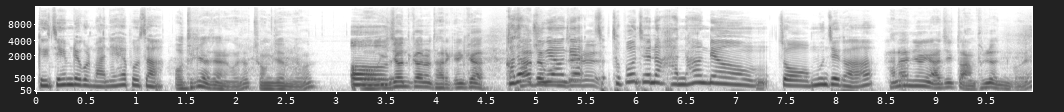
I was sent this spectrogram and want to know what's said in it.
경제 협력을 많이 해보자. 어떻게 하자는 거죠? 정제협력을? 어, 뭐 이전과는 다르게 그러니까 가장 중요한 게 첫 번째는 한한령 쪽 문제가 한한령이 아직도 안 풀렸는 거예요?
